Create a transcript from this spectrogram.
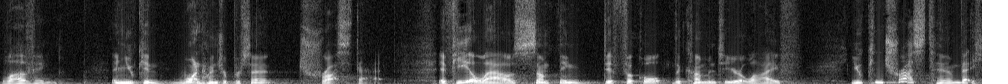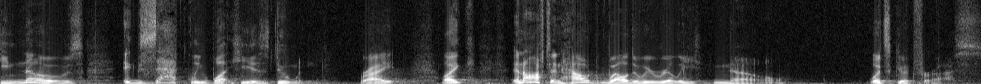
loving. And you can 100% trust that. If He allows something difficult to come into your life, you can trust Him that He knows exactly what He is doing, right? Like, and often, how well do we really know what's good for us?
